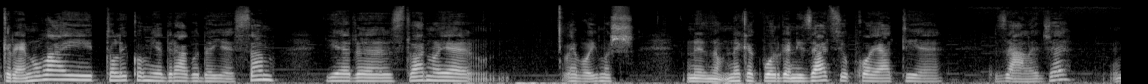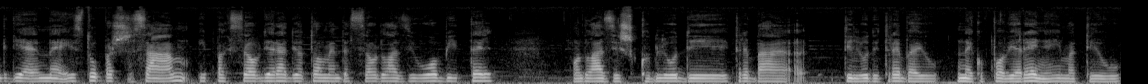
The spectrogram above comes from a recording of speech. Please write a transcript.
krenula i toliko mi je drago da jesam, jer e, stvarno je, evo imaš ne znam, nekakvu organizaciju koja ti je zaleđe, gdje ne istupaš sam, ipak se ovdje radi o tome da se odlazi u obitelj, odlaziš kod ljudi, treba, ti ljudi trebaju neko povjerenje imati u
